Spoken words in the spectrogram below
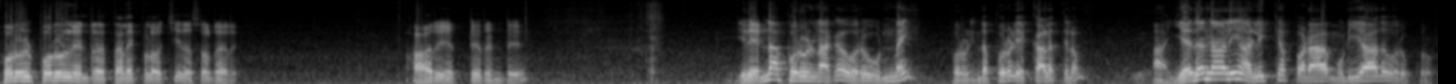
பொருள் பொருள் என்ற தலைப்பில் வச்சு இதை சொல்கிறாரு ஆறு எட்டு ரெண்டு. இது என்ன பொருள்னாக்கா? ஒரு உண்மை பொருள். இந்த பொருள் எக்காலத்திலும் எதனாலையும் அழிக்கப்பட முடியாத ஒரு பொருள்.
